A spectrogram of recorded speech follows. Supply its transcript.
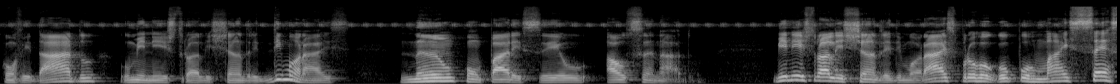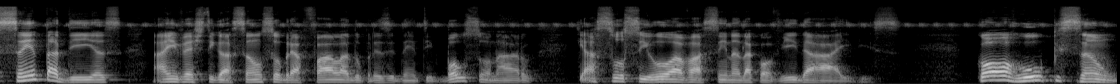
Convidado, o ministro Alexandre de Moraes não compareceu ao Senado. Ministro Alexandre de Moraes prorrogou por mais 60 dias a investigação sobre a fala do presidente Bolsonaro que associou a vacina da Covid à AIDS. Corrupção.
